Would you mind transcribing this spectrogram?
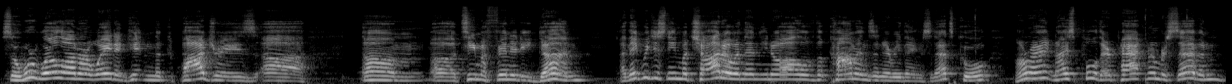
So we're well on our way to getting the Padres uh, um, uh, team affinity done. I think we just need Machado and then, you know, all of the commons and everything. So that's cool. All right, nice pull there. Pack number seven.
